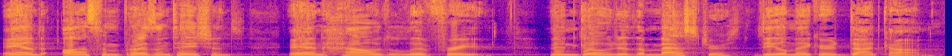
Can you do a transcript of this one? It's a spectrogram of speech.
and awesome presentations and how to live free, then go to themasterdealmaker.com.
